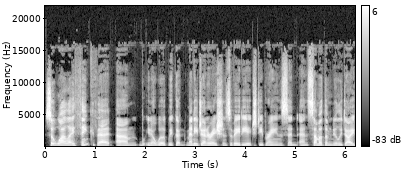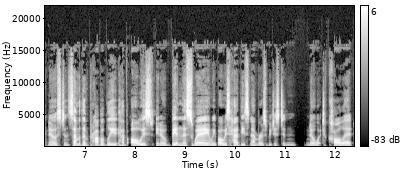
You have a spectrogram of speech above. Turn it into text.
so while I think that um, you know we've got many generations of ADHD brains, and and some of them newly diagnosed, and some of them probably have always you know been this way, and we've always had these numbers, we just didn't know what to call it.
